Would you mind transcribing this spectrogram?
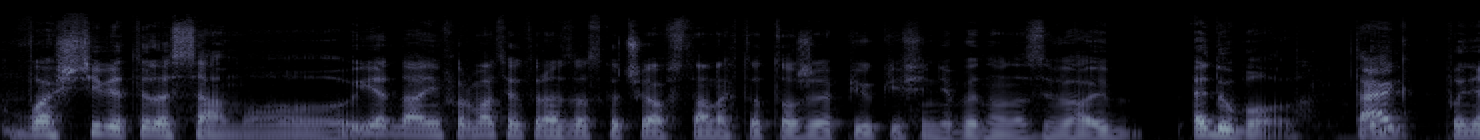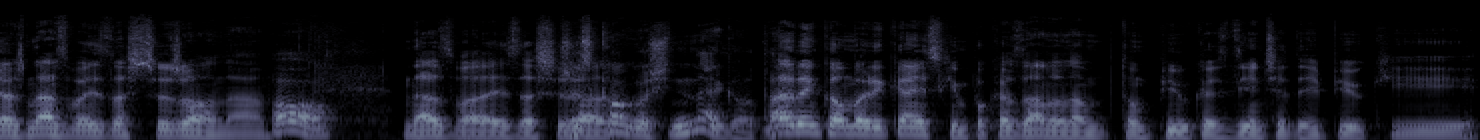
Właściwie tyle samo. Jedna informacja, która nas zaskoczyła w Stanach, to to, że piłki się nie będą nazywały Eduball. Tak? Ponieważ nazwa jest zastrzeżona. O! Nazwa jest zastrzeżona. Przez kogoś innego, tak? Na rynku amerykańskim pokazano nam tą piłkę, zdjęcie tej piłki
